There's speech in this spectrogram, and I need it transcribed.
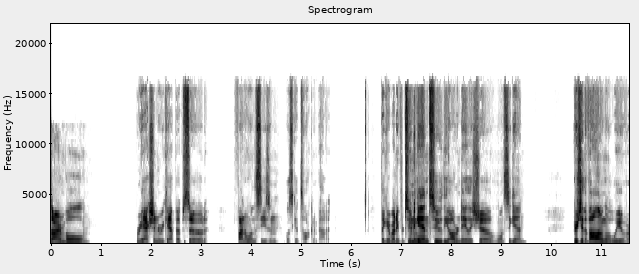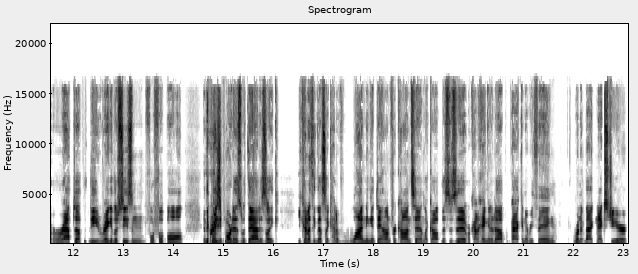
Iron Bowl reaction recap episode, final one of the season. Let's get talking about it. Thank you, everybody, for tuning in to the Auburn Daily Show once again. Appreciate the following. We've wrapped up the regular season for football. And the crazy part is with that is like, you kind of think that's like kind of winding it down for content. Like, oh, this is it. We're kind of hanging it up. We're packing everything, run it back next year.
